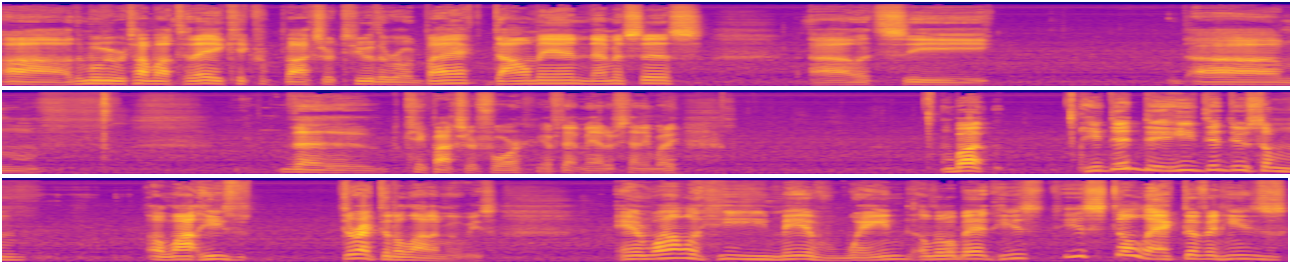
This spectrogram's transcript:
uh, the movie we're talking about today, Kickboxer 2, The Road Back, Dollman, Nemesis. Uh, let's see. Um, the Kickboxer 4, if that matters to anybody. But he did do, he did do some a lot. He's directed a lot of movies, and while he may have waned a little bit, he's he's still active and he's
